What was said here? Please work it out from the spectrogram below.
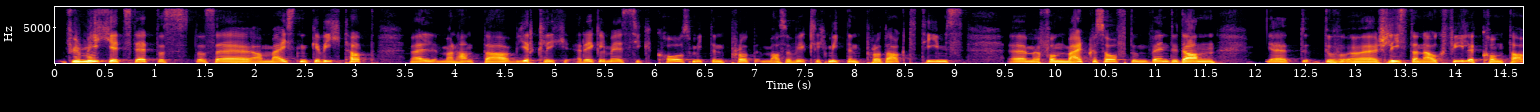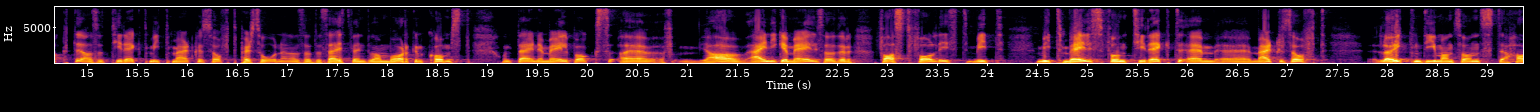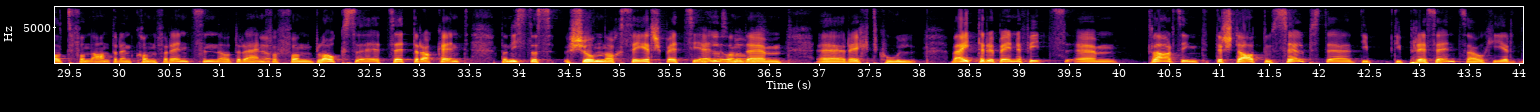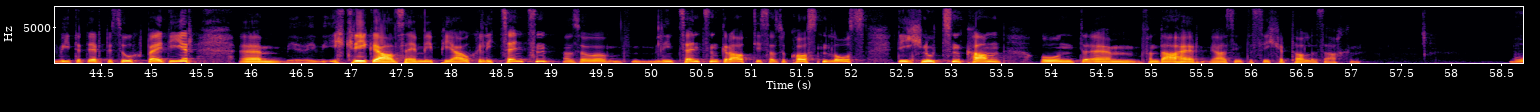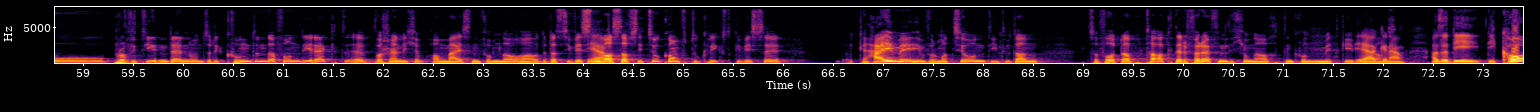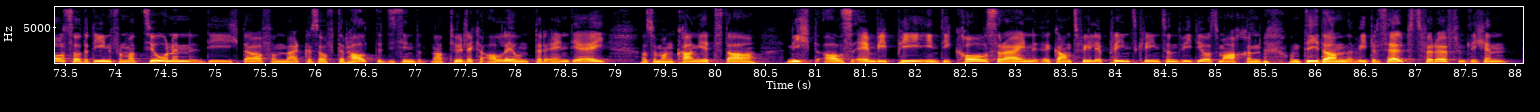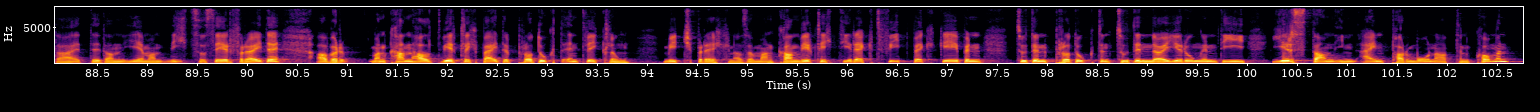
für mich jetzt etwas, das äh, am meisten Gewicht hat, weil man hat da wirklich regelmäßig Calls mit den, Pro also wirklich mit den Product-Teams ähm, von Microsoft und wenn du dann ja, du, du äh, schließt dann auch viele Kontakte, also direkt mit Microsoft-Personen. Also das heißt, wenn du am Morgen kommst und deine Mailbox, äh, ja, einige Mails oder fast voll ist mit, mit Mails von direkt ähm, äh, Microsoft, Leuten, die man sonst halt von anderen Konferenzen oder einfach ja. von Blogs äh, etc. kennt, dann ist das schon noch sehr speziell und ähm, äh, recht cool. Weitere Benefits ähm, Klar sind der Status selbst, äh, die, die Präsenz, auch hier wieder der Besuch bei dir. Ähm, ich kriege als MVP auch Lizenzen, also Lizenzen gratis, also kostenlos, die ich nutzen kann. Und ähm, von daher ja, sind das sicher tolle Sachen. Wo profitieren denn unsere Kunden davon direkt? Äh, wahrscheinlich am meisten vom Know-how, oder dass sie wissen, ja. was auf sie zukommt. Du kriegst gewisse geheime Informationen, die du dann sofort ab Tag der Veröffentlichung auch den Kunden mitgeben Ja, kannst. genau. Also die, die Calls oder die Informationen, die ich da von Microsoft erhalte, die sind natürlich alle unter NDA. Also man kann jetzt da nicht als MVP in die Calls rein, äh, ganz viele Printscreens und Videos machen und die dann wieder selbst veröffentlichen. Da hätte dann jemand nicht so sehr Freude. Aber man kann halt wirklich bei der Produktentwicklung mitsprechen. Also man kann wirklich direkt Feedback geben zu den Produkten, zu den Neuerungen, die erst dann in ein paar Monaten kommen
